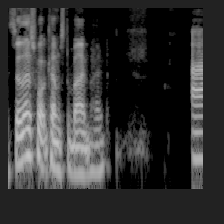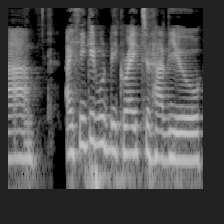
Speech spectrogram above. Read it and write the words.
So that's what comes to my mind. Uh, I think it would be great to have you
